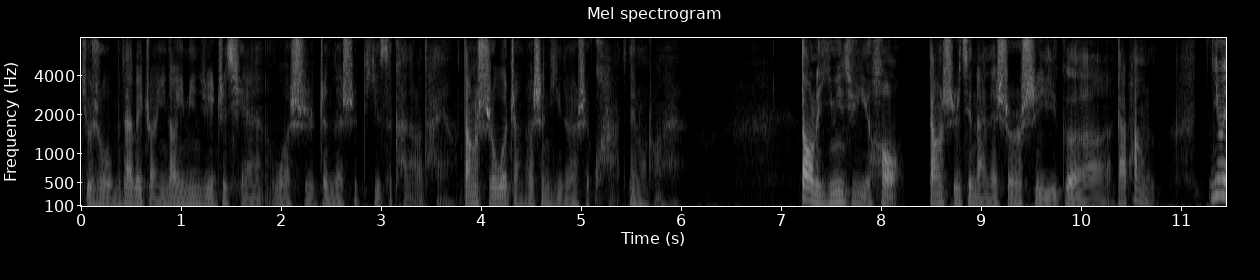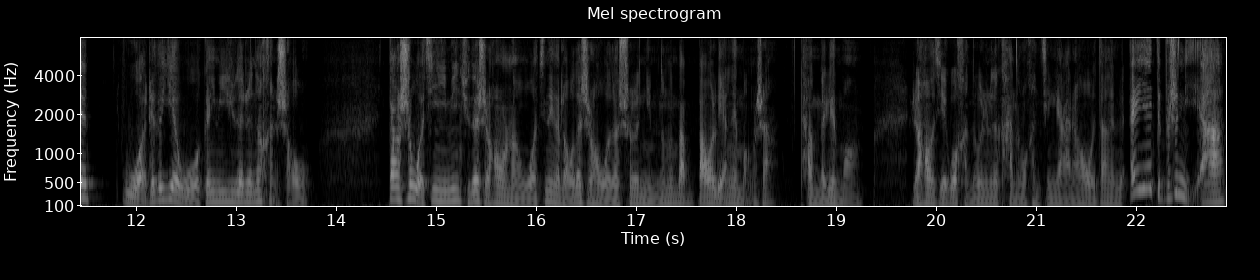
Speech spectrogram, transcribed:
就是我们在被转移到移民局之前，我是真的是第一次看到了太阳。当时我整个身体都是垮的那种状态。到了移民局以后，当时进来的时候是一个大胖子，因为我这个业务，我跟移民局的人都很熟。当时我进移民局的时候呢，我进那个楼的时候，我都说你们能不能把把我脸给蒙上？他们没给蒙。然后结果很多人都看得我很惊讶，然后我当时说：“哎呀，这不是你呀！”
